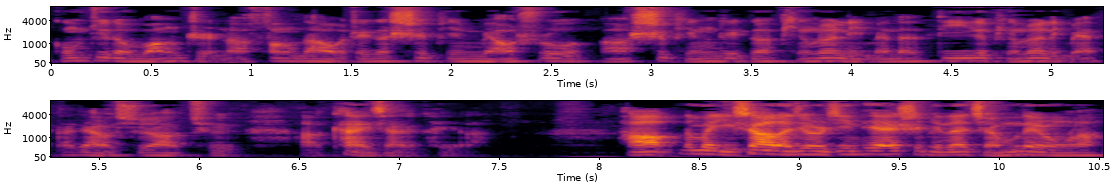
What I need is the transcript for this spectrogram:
工具的网址呢放到我这个视频描述啊视频这个评论里面的第一个评论里面，大家有需要去啊看一下就可以了。好，那么以上呢就是今天视频的全部内容了。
